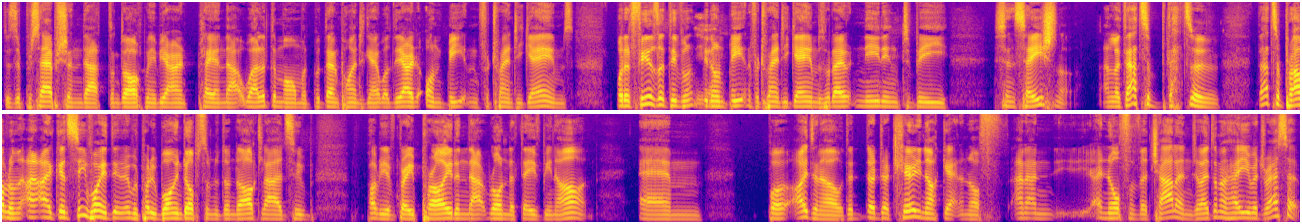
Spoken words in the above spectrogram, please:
there's a perception that Dundalk maybe aren't playing that well at the moment but then pointing out well they are unbeaten for 20 games but it feels like they've yeah. been unbeaten for 20 games without needing to be sensational and like that's a that's a that's a problem I, I can see why it would probably wind up some of the Dundalk lads who probably have great pride in that run that they've been on. Um, but I don't know. They're, they're clearly not getting enough and, and enough of a challenge. And I don't know how you address it.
